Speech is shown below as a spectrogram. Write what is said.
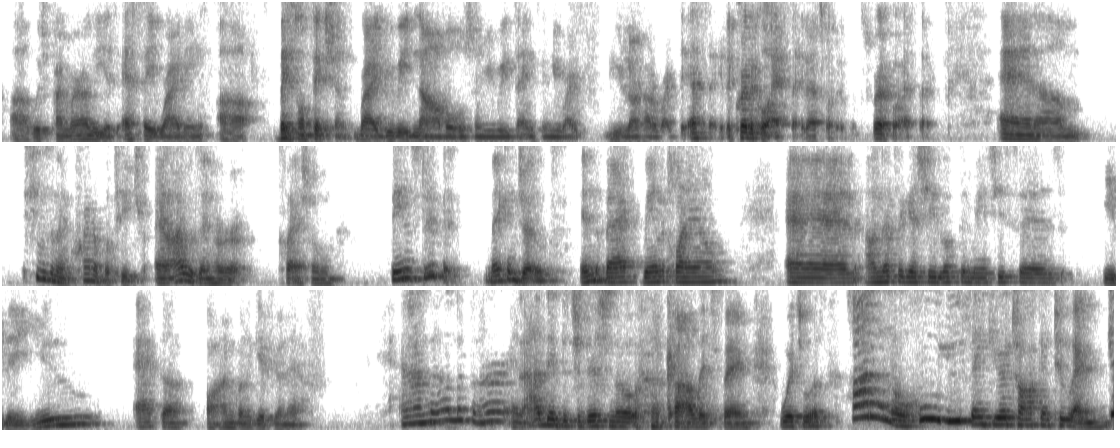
uh, which primarily is essay writing uh, based on fiction, right? You read novels and you read things and you write, you learn how to write the essay, the critical essay. That's what it was, critical essay. And um, she was an incredible teacher. And I was in her classroom being stupid, making jokes in the back, being a clown. And I'll never forget, she looked at me and she says, either you act up or I'm going to give you an F. And I, I looked at her and I did the traditional college thing, which was, I don't know who you think you're talking to, and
